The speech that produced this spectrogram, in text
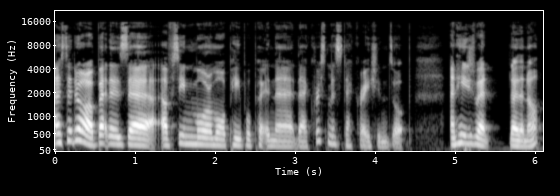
I said, "Oh, I bet there's. Uh, I've seen more and more people putting their their Christmas decorations up," and he just went, "No, they're not."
